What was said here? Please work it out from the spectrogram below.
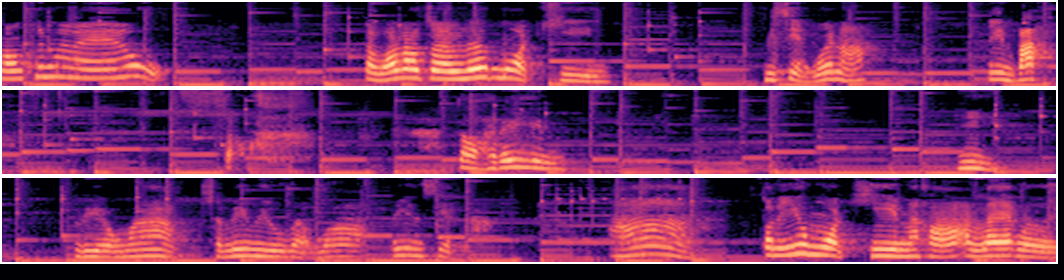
น้องขึ้นมาแล้ว แต่ว่าเราจะเลือกโหมดคีน มีเสียงด้วยนะได้ยินปะจาะเจาะให้ได้ยิน นี่ เรียวมาก ฉันรีวิวแบบว่าได้ยินเสียงนะอ่า ตอนนี้อยู่โหมดคีนนะคะ อันแรกเลย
